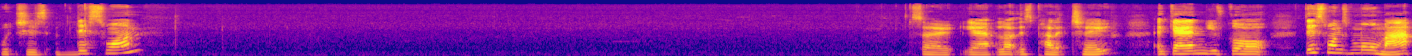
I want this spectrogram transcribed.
which is this one. So yeah, I like this palette too. Again, you've got this one's more matte.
